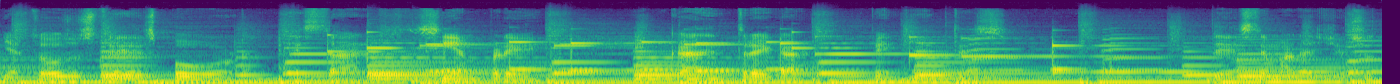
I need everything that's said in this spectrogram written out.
y a todos ustedes por estar siempre en cada entrega pendientes de este maravilloso.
